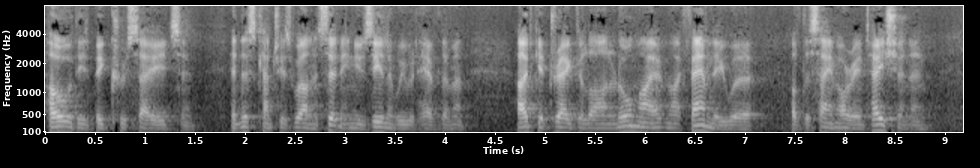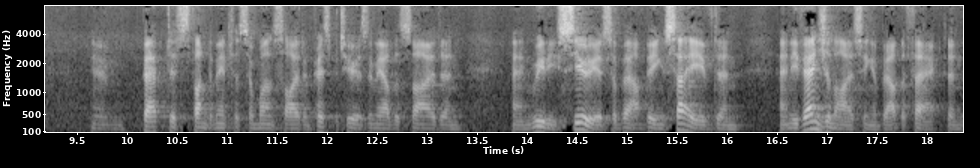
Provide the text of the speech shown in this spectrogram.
hold these big crusades, and in this country as well, and certainly in New Zealand we would have them. And I'd get dragged along, and all my, my family were of the same orientation, and you know, Baptists, fundamentalists on one side, and Presbyterians on the other side, and, and really serious about being saved and, and evangelizing about the fact. And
